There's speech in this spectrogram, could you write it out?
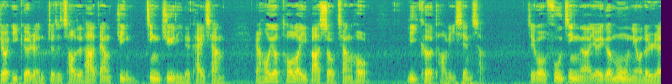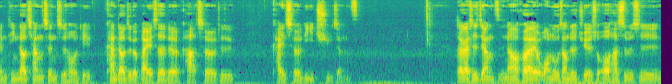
就一个人，就是朝着他这样近近距离的开枪，然后又偷了一把手枪后，立刻逃离现场。结果附近呢有一个牧牛的人听到枪声之后，也看到这个白色的卡车，就是开车离去这样子，大概是这样子。然后后来网络上就觉得说，哦，他是不是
